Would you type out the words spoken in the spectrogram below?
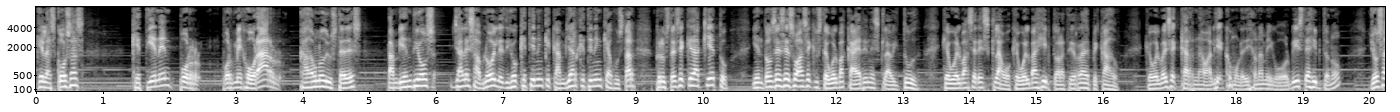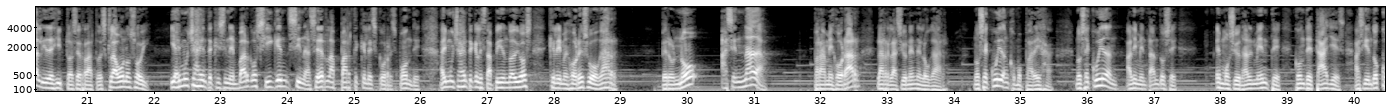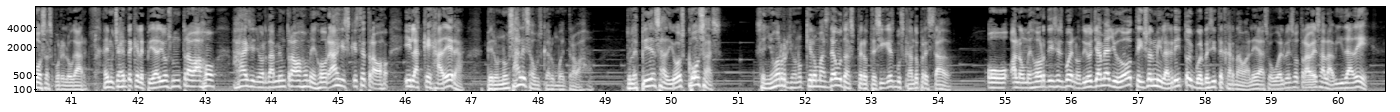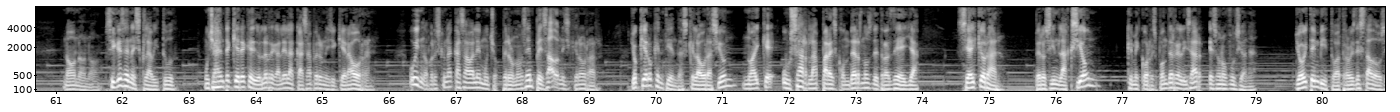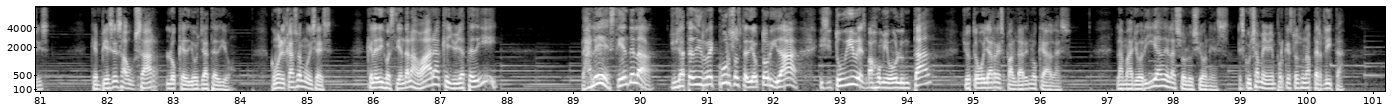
que las cosas que tienen por, por mejorar cada uno de ustedes, también Dios ya les habló y les dijo que tienen que cambiar, que tienen que ajustar, pero usted se queda quieto y entonces eso hace que usted vuelva a caer en esclavitud, que vuelva a ser esclavo, que vuelva a Egipto, a la tierra de pecado, que vuelva a ese carnaval, como le dije a un amigo, volviste a Egipto, ¿no? Yo salí de Egipto hace rato, esclavo no soy, y hay mucha gente que sin embargo siguen sin hacer la parte que les corresponde. Hay mucha gente que le está pidiendo a Dios que le mejore su hogar, pero no hacen nada para mejorar la relación en el hogar. No se cuidan como pareja, no se cuidan alimentándose emocionalmente, con detalles, haciendo cosas por el hogar. Hay mucha gente que le pide a Dios un trabajo, ay Señor, dame un trabajo mejor, ay es que este trabajo, y la quejadera, pero no sales a buscar un buen trabajo. Tú le pides a Dios cosas. Señor, yo no quiero más deudas, pero te sigues buscando prestado. O a lo mejor dices, bueno, Dios ya me ayudó, te hizo el milagrito y vuelves y te carnavaleas o vuelves otra vez a la vida de... No, no, no. Sigues en esclavitud. Mucha gente quiere que Dios le regale la casa, pero ni siquiera ahorran. Uy, no, pero es que una casa vale mucho, pero no has empezado ni siquiera a ahorrar. Yo quiero que entiendas que la oración no hay que usarla para escondernos detrás de ella. Sí hay que orar, pero sin la acción que me corresponde realizar, eso no funciona. Yo hoy te invito a través de esta dosis que empieces a usar lo que Dios ya te dio. Como en el caso de Moisés, que le dijo, extienda la vara que yo ya te di. Dale, extiéndela. Yo ya te di recursos, te di autoridad. Y si tú vives bajo mi voluntad, yo te voy a respaldar en lo que hagas. La mayoría de las soluciones, escúchame bien porque esto es una perlita,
